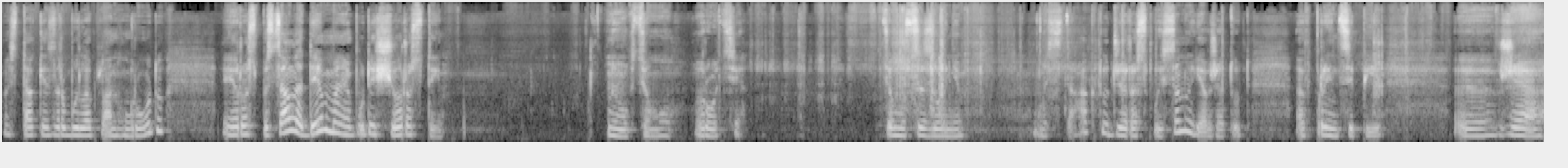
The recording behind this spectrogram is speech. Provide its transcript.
Ось так я зробила план городу. І розписала, де в мене буде що рости ну, в цьому році, в цьому сезоні. Ось так. Тут вже розписано. Я вже тут, в принципі, е, вже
